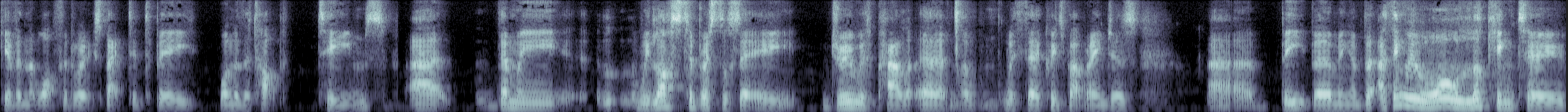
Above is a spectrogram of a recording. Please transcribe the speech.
given that Watford were expected to be one of the top teams. Uh, then we we lost to Bristol City, drew with Pal- uh, with the Queens Park Rangers, uh, beat Birmingham. But I think we were all looking to,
